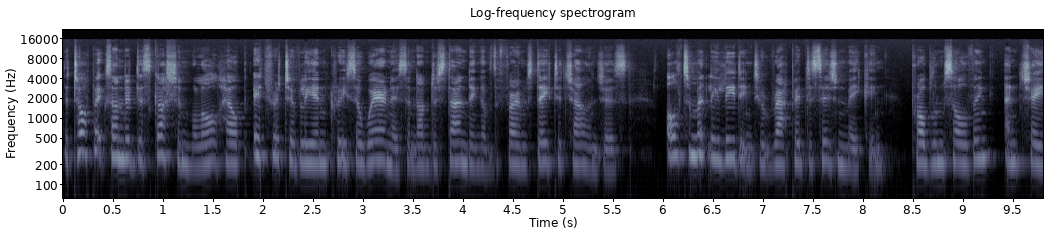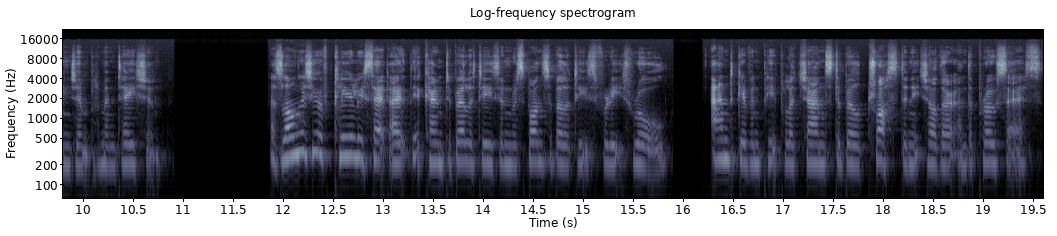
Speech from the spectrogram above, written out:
The topics under discussion will all help iteratively increase awareness and understanding of the firm's data challenges, ultimately leading to rapid decision making problem solving, and change implementation. As long as you have clearly set out the accountabilities and responsibilities for each role, and given people a chance to build trust in each other and the process,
